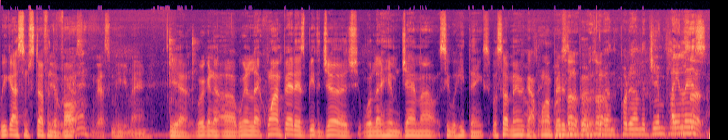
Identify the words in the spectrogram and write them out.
We got some stuff in the we vault. got, we got some heat, man. Yeah, we're gonna uh, we're gonna let Juan Perez be the judge. We'll let him jam out, see what he thinks. What's up, man? We got Juan Perez in the up? building. Put it, on, put it on the gym playlist. up?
